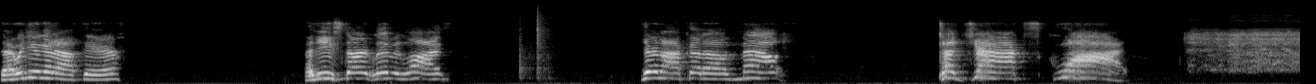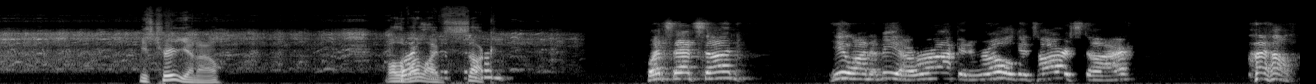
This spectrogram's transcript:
that when you get out there and you start living life, you're not going to amount to jack squat. He's true, you know. All of our lives suck. son? What's that, son? You want to be a rock and roll guitar star? Well,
